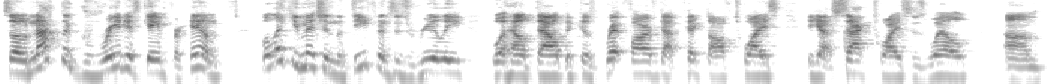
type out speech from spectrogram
So not the greatest game for him. But like you mentioned, the defense is really what helped out because Brett Favre got picked off twice. He got sacked twice as well. Um,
